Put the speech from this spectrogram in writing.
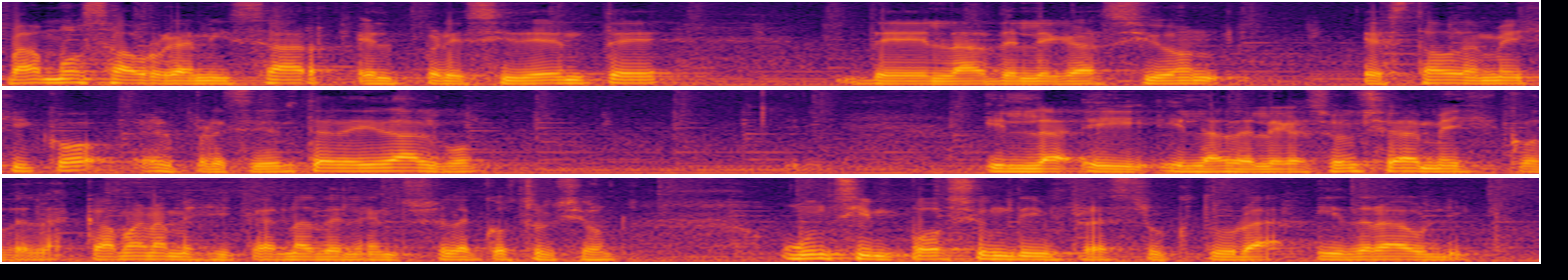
vamos a organizar el presidente de la delegación Estado de México, el presidente de Hidalgo y la, delegación Ciudad de México de la Cámara Mexicana de la Industria de la Construcción, un simposio de infraestructura hidráulica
